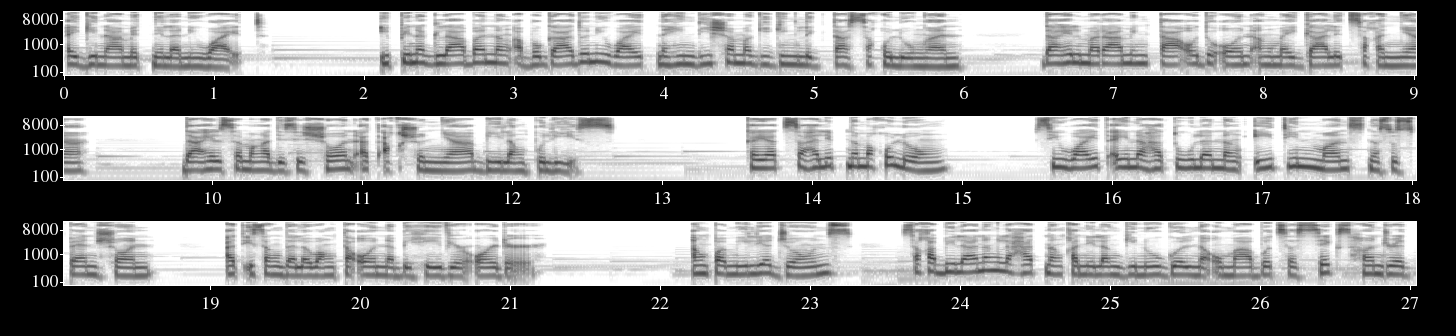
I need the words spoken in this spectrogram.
ay ginamit nila ni White. Ipinaglaban ng abogado ni White na hindi siya magiging ligtas sa kulungan dahil maraming tao doon ang may galit sa kanya dahil sa mga desisyon at aksyon niya bilang pulis. Kaya't sa halip na makulong, si White ay nahatulan ng 18 months na suspension at isang dalawang taon na behavior order. Ang pamilya Jones, sa kabila ng lahat ng kanilang ginugol na umabot sa $600,000,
